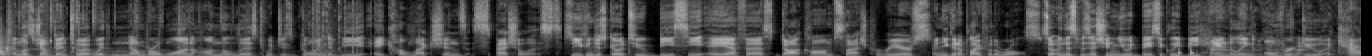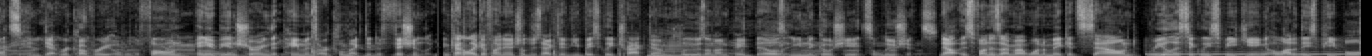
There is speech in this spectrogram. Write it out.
And let's jump into it with number one on the list, which is going to be a collections specialist. So you can just go to bcafs.com slash careers and you can apply for the roles. So in this position, you would basically be handling overdue accounts and debt recovery over the phone, and you'd be ensuring that payments are collected efficiently. And kind of like a financial detective, you basically track down hmm. clues on unpaid bills and you negotiate solutions. Now, as fun as I might want to make it sound, realistically speaking, a lot of these people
